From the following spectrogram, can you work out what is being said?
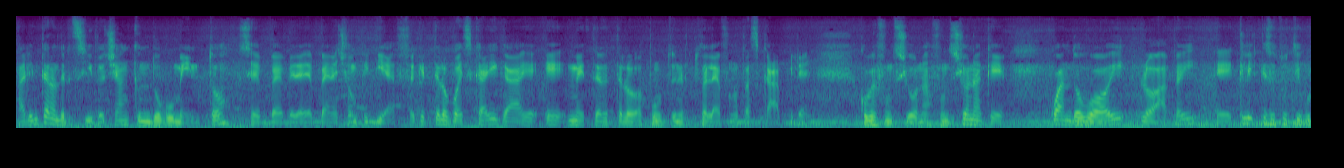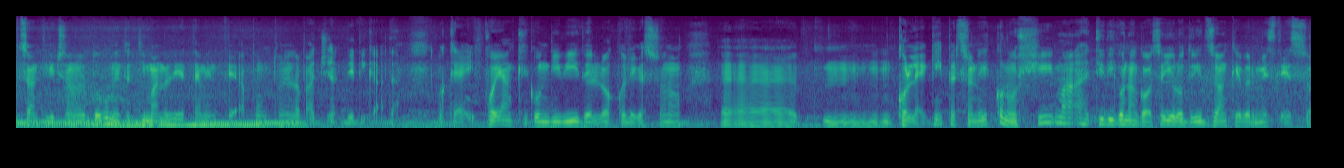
all'interno del sito c'è anche un documento, se vedete bene c'è un PDF che te lo puoi scaricare e mettertelo appunto nel tuo telefono tascabile. Come funziona? Funziona che quando vuoi lo apri e clicchi su tutti i pulsanti che ci sono nel documento e ti manda direttamente appunto nella pagina dedicata. Ok, puoi anche condividerlo a quelli che sono eh, mh, colleghi, persone che conosci conosci, ma ti dico una cosa, io lo utilizzo anche per me stesso.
